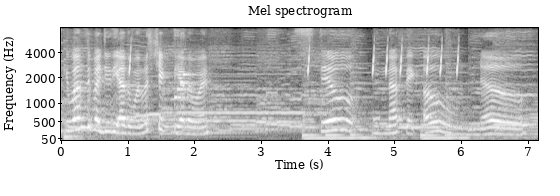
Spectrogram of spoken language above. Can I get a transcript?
Okay, what happens if I do the other one? Let's check the other one. Still nothing. Oh no.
